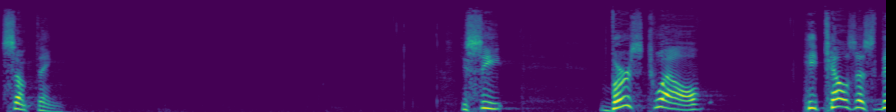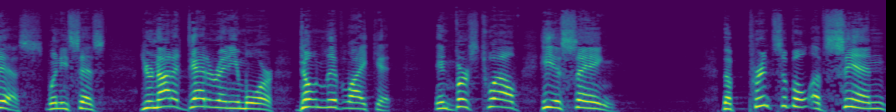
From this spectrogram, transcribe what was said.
something. You see, verse 12, he tells us this when he says, You're not a debtor anymore. Don't live like it. In verse 12, he is saying, the principle of sin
